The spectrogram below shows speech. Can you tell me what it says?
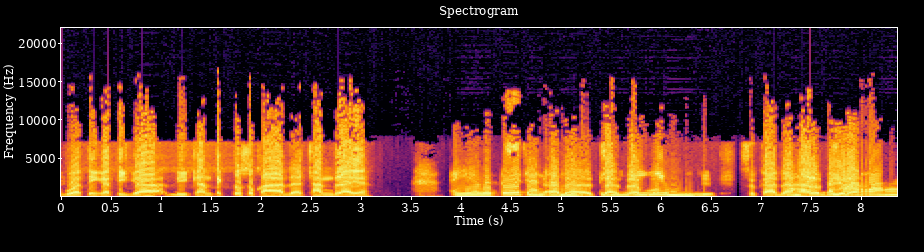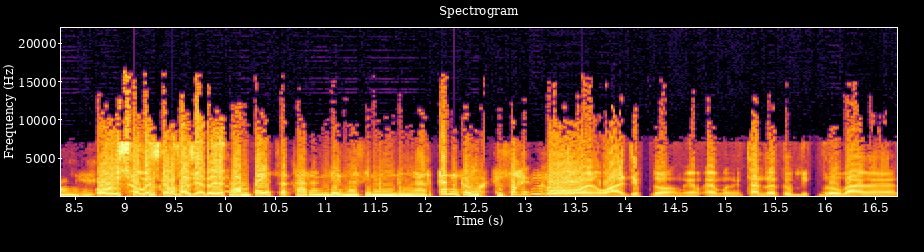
gua tingkat tiga di Kantek tuh suka ada Chandra ya. Iya betul, Chandra ada Mukti. Chandra Mukti, suka ada Sampai Hardira. sekarang ya. Oh, sampai sekarang masih ada ya? Sampai sekarang dia masih mendengarkan kalau kesal gue. Oh, wajib dong. Em- Emang Chandra tuh big bro banget.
